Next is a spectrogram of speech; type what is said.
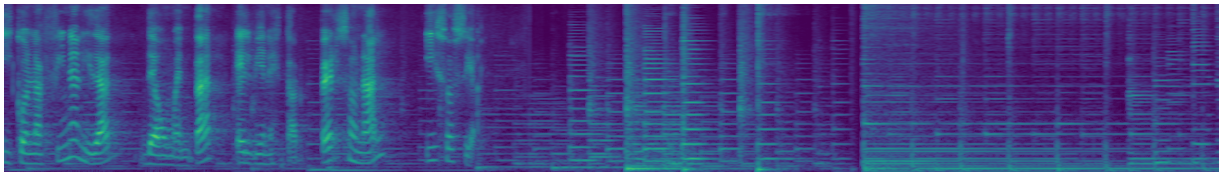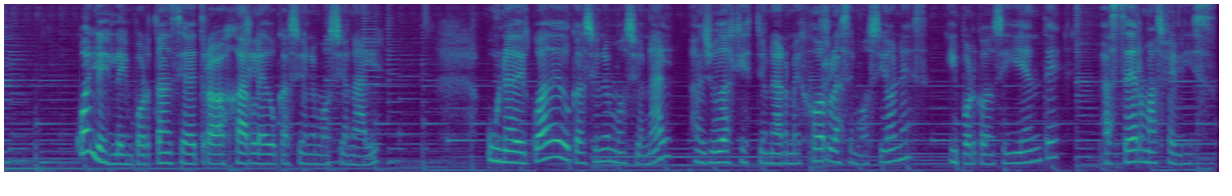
y con la finalidad de aumentar el bienestar personal y social. ¿Cuál es la importancia de trabajar la educación emocional? Una adecuada educación emocional ayuda a gestionar mejor las emociones y por consiguiente a ser más feliz.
